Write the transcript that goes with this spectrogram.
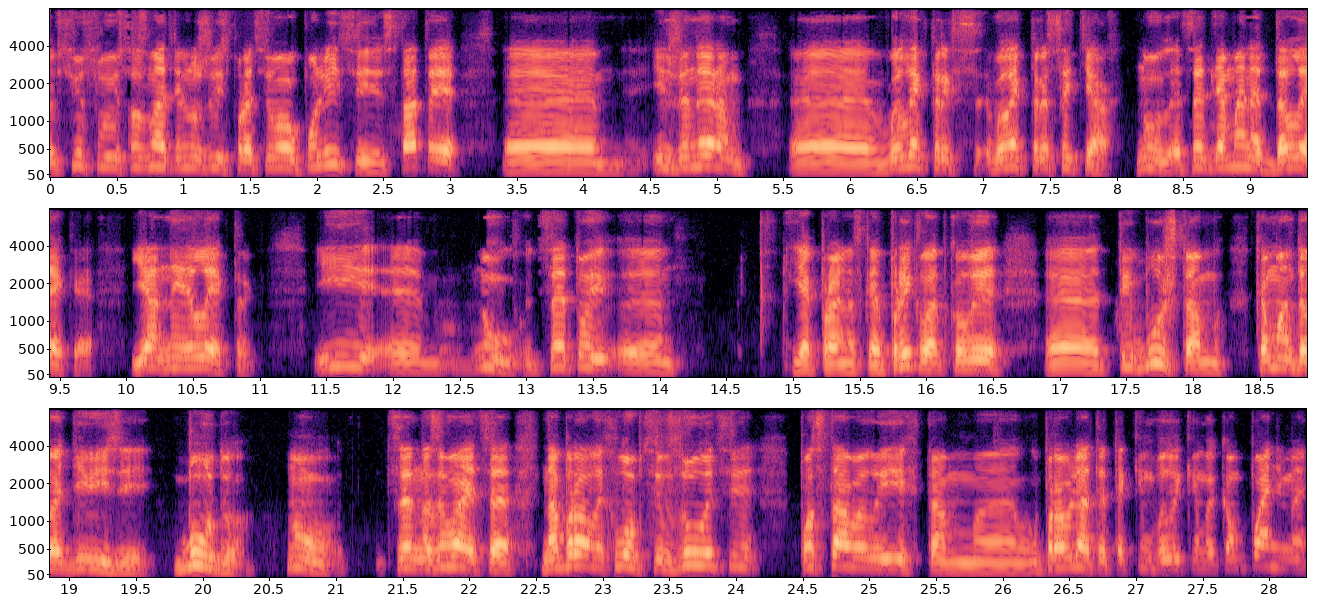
всю свою сознательну життя працював в поліції, стати е, інженером е, в, електрик, в електросетях. Ну, це для мене далеке. Я не електрик. І е, ну, це той. Е, як правильно сказати, приклад, коли е, ти будеш там командувати дивізією, буду. Ну, це називається набрали хлопців з вулиці, поставили їх там е, управляти такими великими компаніями.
